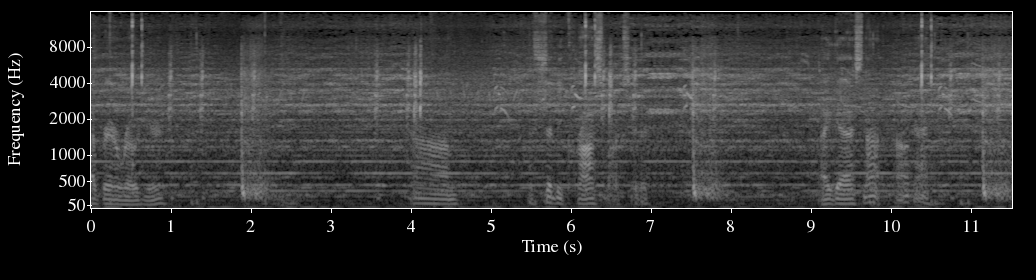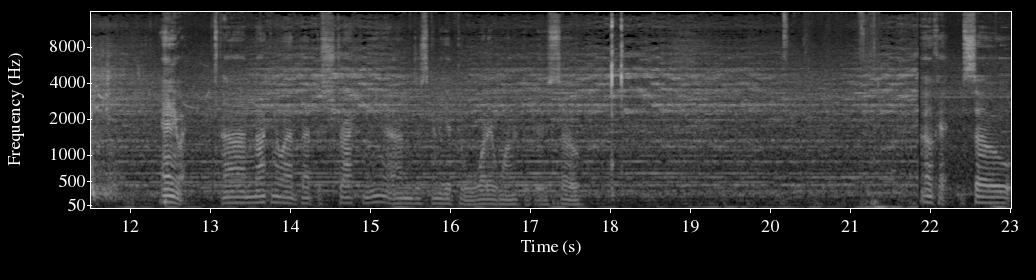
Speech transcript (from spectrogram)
upgrade a road here. Um, there should be crosswalks here. I guess not. Okay. Anyway, I'm not going to let that distract me. I'm just going to get to what I wanted to do. So, okay, so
